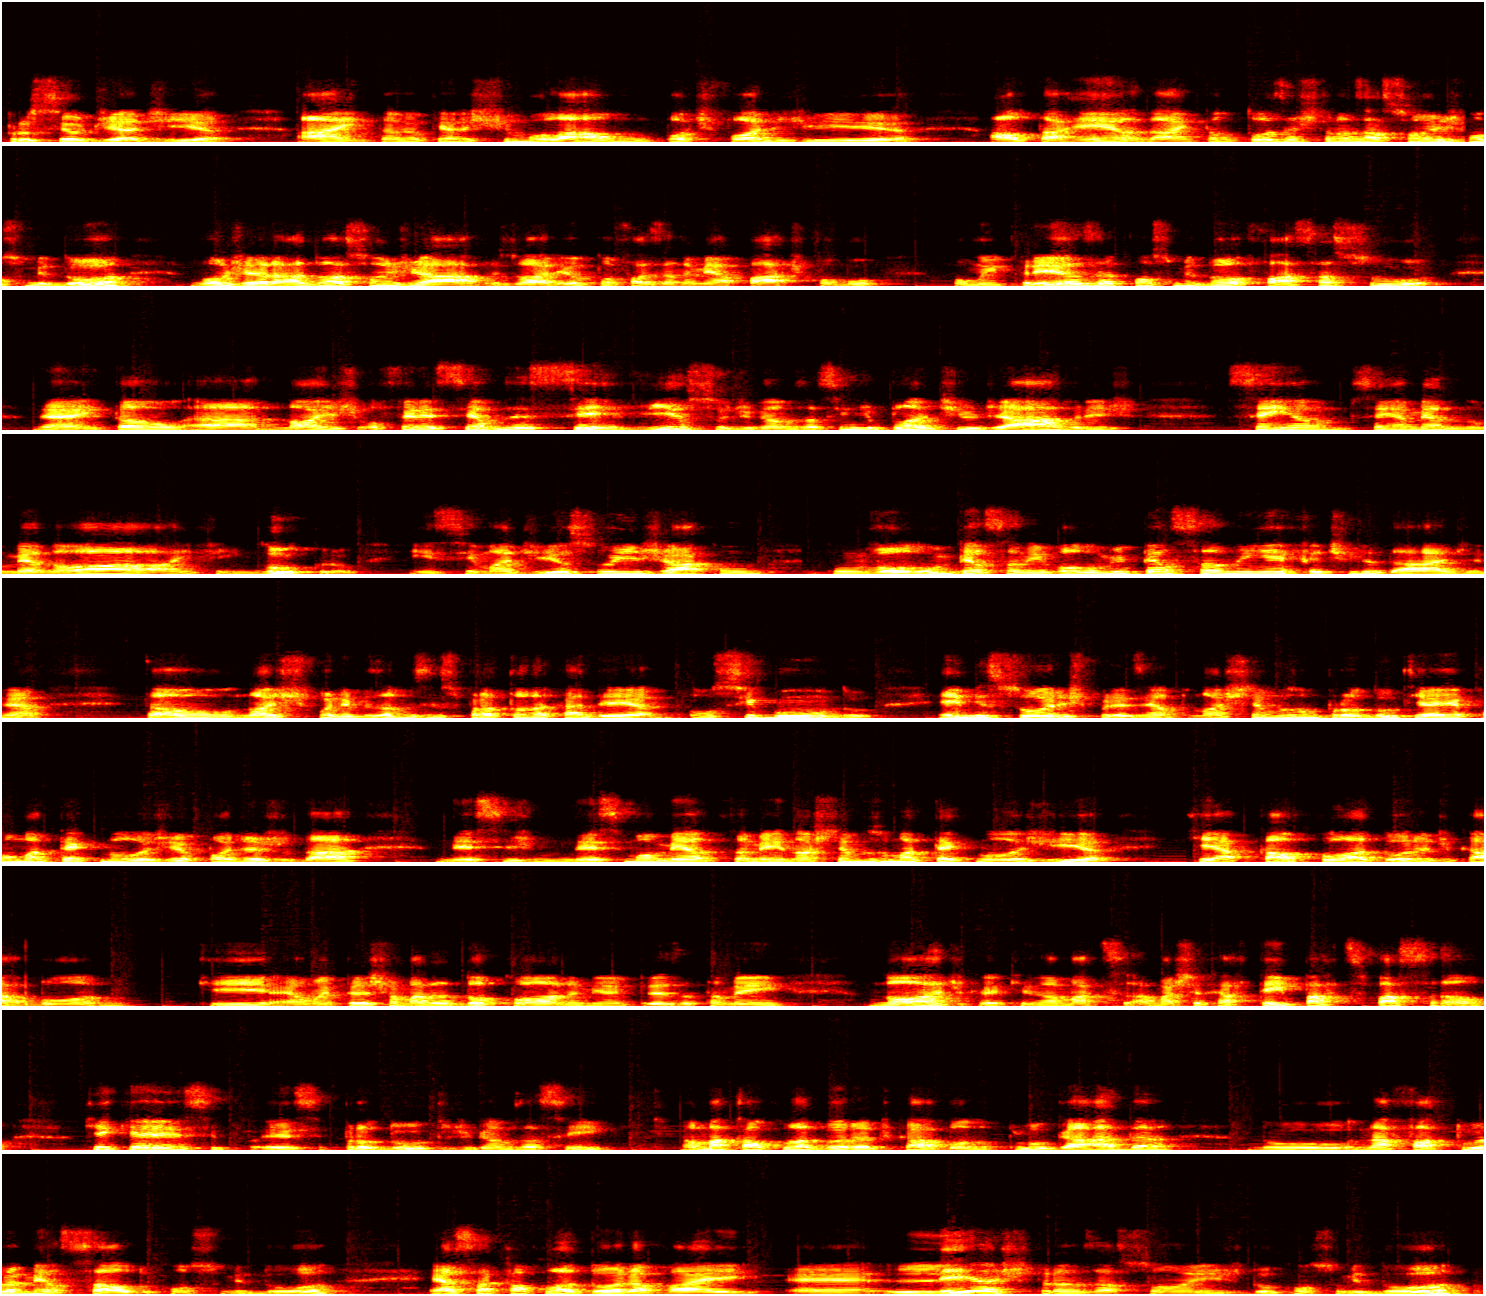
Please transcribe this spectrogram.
para o seu dia a dia. Ah, então eu quero estimular um portfólio de alta renda. Ah, então todas as transações do consumidor vão gerar doações de árvores. Olha, eu estou fazendo a minha parte como, como empresa, consumidor, faça a sua. Né? Então, ah, nós oferecemos esse serviço, digamos assim, de plantio de árvores sem, a, sem a menor, enfim, lucro em cima disso e já com, com volume, pensando em volume e pensando em efetividade. Né? Então, nós disponibilizamos isso para toda a cadeia. O segundo, Emissores, por exemplo, nós temos um produto e aí é como a tecnologia pode ajudar nesse, nesse momento também. Nós temos uma tecnologia que é a calculadora de carbono, que é uma empresa chamada Doconomy, a empresa também nórdica que a Mastercard tem participação. O que, que é esse, esse produto, digamos assim? É uma calculadora de carbono plugada no, na fatura mensal do consumidor essa calculadora vai é, ler as transações do consumidor,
